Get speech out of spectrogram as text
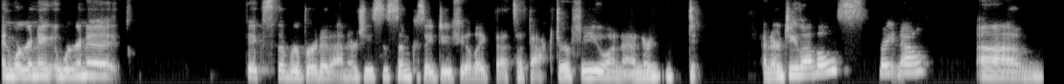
and we're going to we're going to fix the reverted energy system because I do feel like that's a factor for you on energy energy levels right now. Um,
